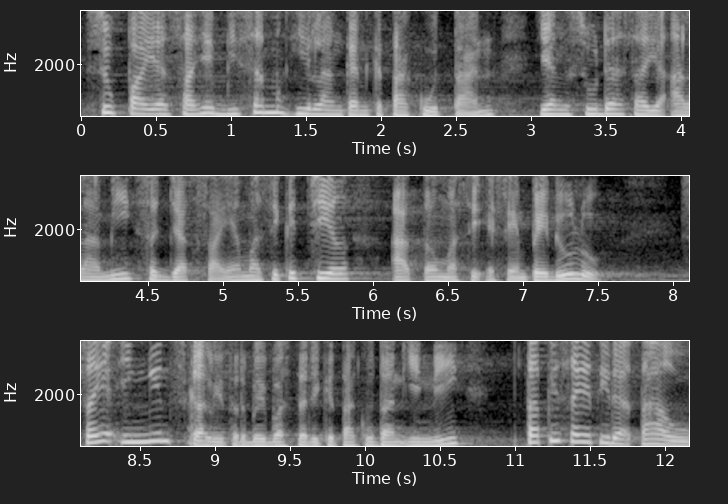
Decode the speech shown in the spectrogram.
supaya saya bisa menghilangkan ketakutan yang sudah saya alami sejak saya masih kecil atau masih SMP dulu. Saya ingin sekali terbebas dari ketakutan ini, tapi saya tidak tahu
